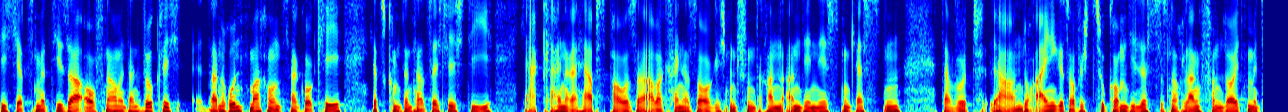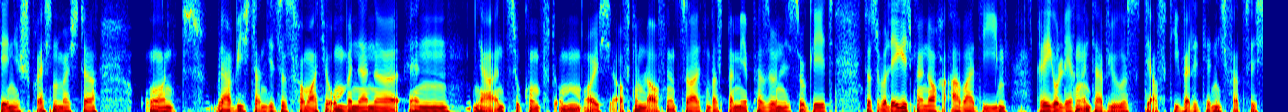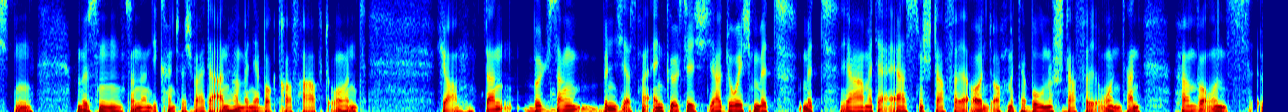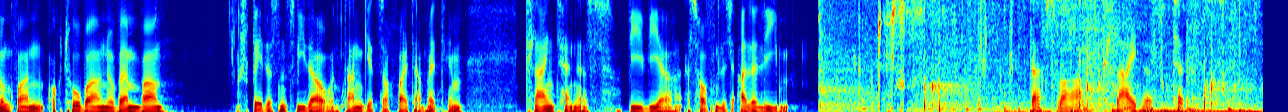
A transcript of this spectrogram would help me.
die ich jetzt mit dieser Aufnahme dann wirklich dann rund mache und sage, okay, jetzt kommt dann tatsächlich die ja, kleinere Herbstpause, aber keine Sorge, ich bin schon dran an den nächsten Gästen. Da wird ja noch einiges auf euch zukommen. Die Liste ist noch lang von Leuten, mit denen ich sprechen möchte. Und ja, wie ich dann dieses Format hier umbenenne in, ja, in Zukunft, um euch auf dem Laufenden zu halten, was bei mir persönlich so geht, das überlege ich mir noch, aber die regulären Interviews, die, auf die werdet ihr nicht verzichten müssen, sondern die könnt ihr euch weiter anhören, wenn ihr Bock drauf habt. Und ja, dann würde ich sagen, bin ich erstmal endgültig ja durch mit, mit, ja, mit der ersten Staffel und auch mit der Bonusstaffel. Und dann hören wir uns irgendwann Oktober, November spätestens wieder und dann geht es auch weiter mit dem Kleintennis, wie wir es hoffentlich alle lieben. Das war Kleines Tennis.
